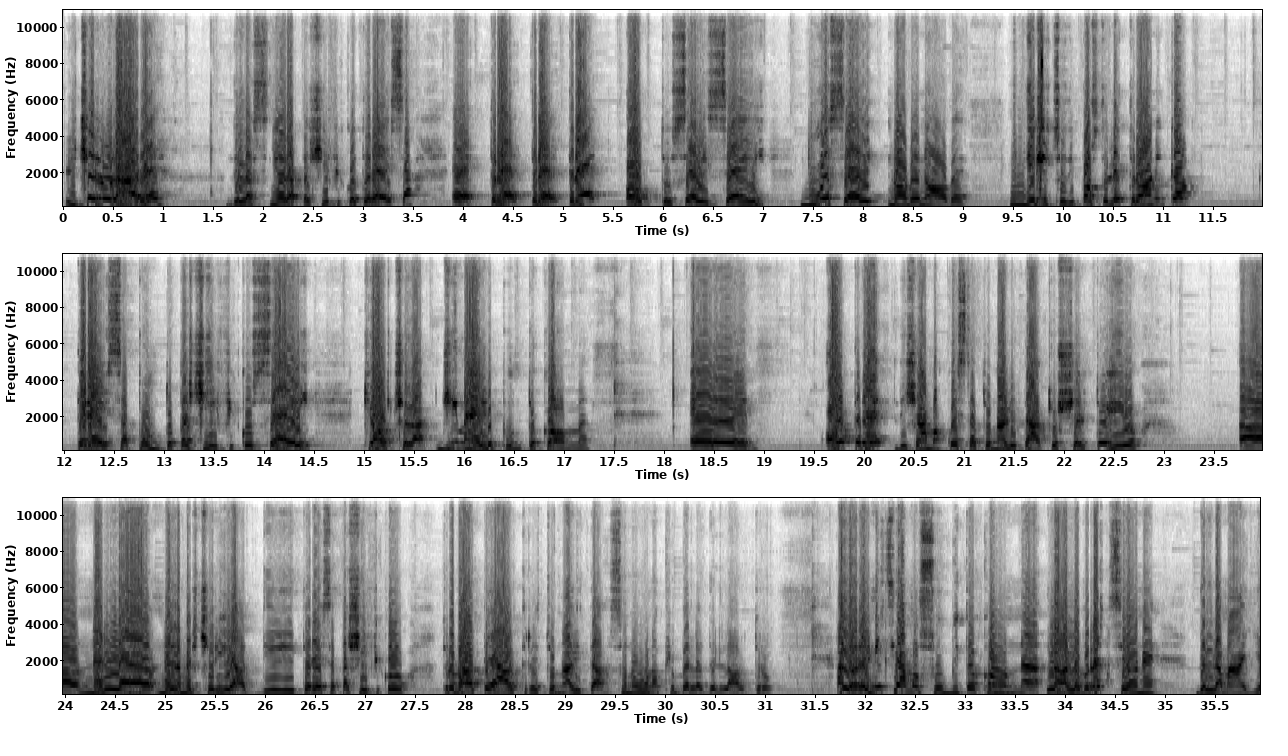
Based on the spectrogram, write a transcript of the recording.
il cellulare della signora Pacifico Teresa è 333 866 2699 indirizzo di posta elettronica teresa.pacifico6 chiocciola gmail.com oltre diciamo a questa tonalità che ho scelto io uh, nel, nella merceria di Teresa Pacifico trovate altre tonalità. Sono una più bella dell'altro. Allora iniziamo subito con la lavorazione della maglia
